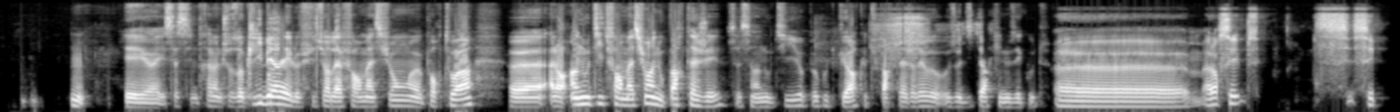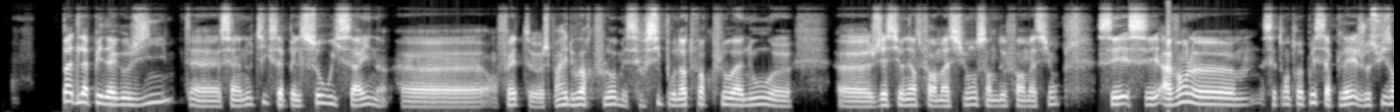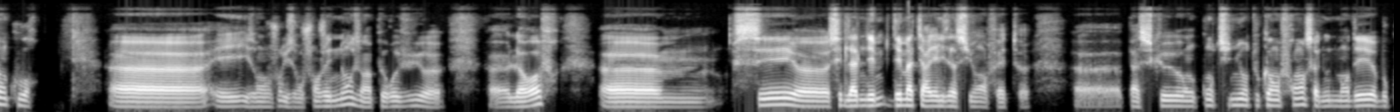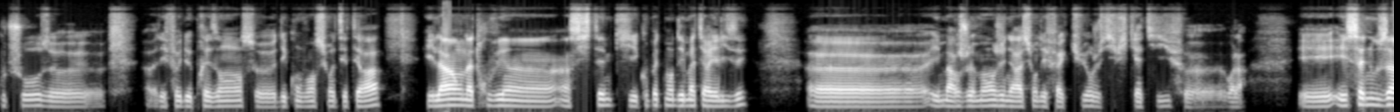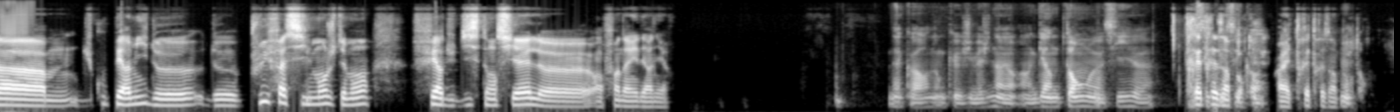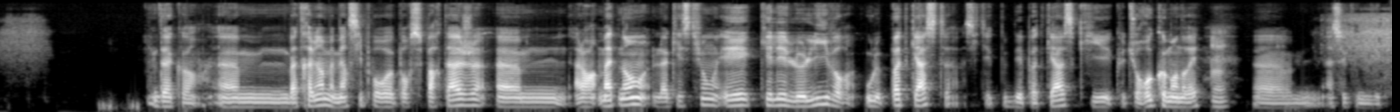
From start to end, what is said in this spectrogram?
Euh, et, ça, c'est une très bonne chose. Donc, libérer le futur de la formation euh, pour toi. Euh, alors, un outil de formation à nous partager. Ça, c'est un outil un peu coup de cœur que tu partagerais aux, auditeurs qui nous écoutent. alors, c'est c'est pas de la pédagogie. C'est un outil qui s'appelle SoWeSign. en fait, je parlais de workflow, mais c'est aussi pour notre workflow à nous, gestionnaire de formation, centre de formation. C'est avant cette entreprise s'appelait Je suis en cours. Euh, et ils ont, changé de nom, ils ont un peu revu euh, euh, leur offre. c'est de la dématérialisation en fait. Euh, parce qu'on continue, en tout cas en France, à nous demander beaucoup de choses, euh, des feuilles de présence, euh, des conventions, etc. Et là, on a trouvé un, système qui est complètement dématérialisé. émargement, génération des factures, justificatifs, voilà. Et, ça nous a hum, du coup permis de, plus facilement justement faire du distanciel euh, en fin d'année dernière. D'accord, donc euh, j'imagine un, gain de temps aussi. Euh, très très important. Ouais, très très important. D'accord. bah, très bien, bah, merci pour, pour ce partage. alors maintenant, la question est quel est le livre ou le podcast, si tu écoutes des podcasts, qui, que tu recommanderais mmh. à ceux qui nous écoutent?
